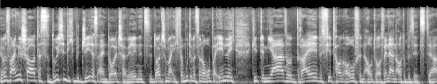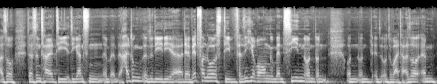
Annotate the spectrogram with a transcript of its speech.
haben uns mal angeschaut, das durchschnittliche Budget, das ein Deutscher, wir reden jetzt deutsche Markt, ich vermute, es ist in Europa ähnlich, gibt im Jahr so 3.000 bis 4.000 Euro für ein Auto aus, wenn er ein Auto besitzt. Ja, also das sind halt die, die ganzen äh, Haltung, also die, die, äh, der Wertverlust, die Versicherung, Benzin und, und, und, und, und so weiter. Also ähm,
